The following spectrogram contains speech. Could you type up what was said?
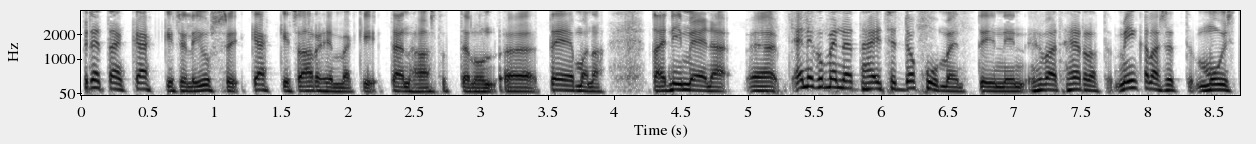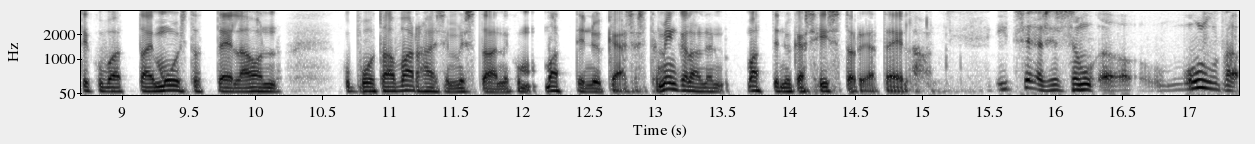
pidetään käkkis, eli Jussi Käkkis Arhimäki tämän haastattelun ö, teemana tai nimenä. Ö, ennen kuin mennään tähän itse dokumenttiin, niin hyvät herrat, minkälaiset muistikuvat tai muistot teillä on, kun puhutaan varhaisimmistaan niin kuin Matti Nykäisestä? Minkälainen Matti Nykäs historia teillä on? Itse asiassa multa,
